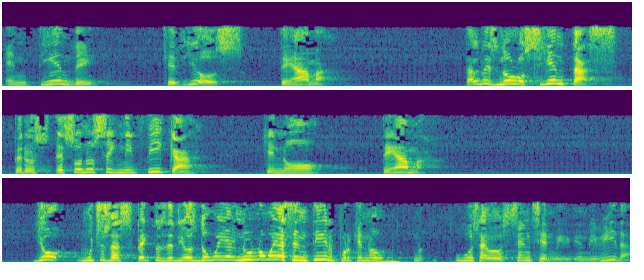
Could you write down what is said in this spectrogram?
entiende que Dios te ama. Tal vez no lo sientas, pero eso no significa que no te ama. Yo muchos aspectos de Dios no voy a, no, no voy a sentir porque no, hubo esa ausencia en mi, en mi vida.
